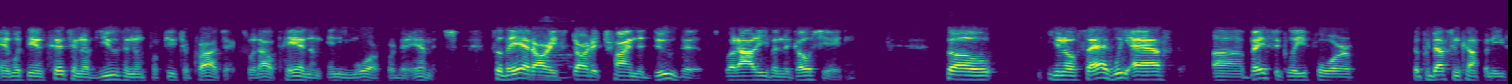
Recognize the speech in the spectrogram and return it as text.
and with the intention of using them for future projects without paying them any more for their image. So they had already started trying to do this without even negotiating. So you know, SAG, we asked uh, basically for the production companies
